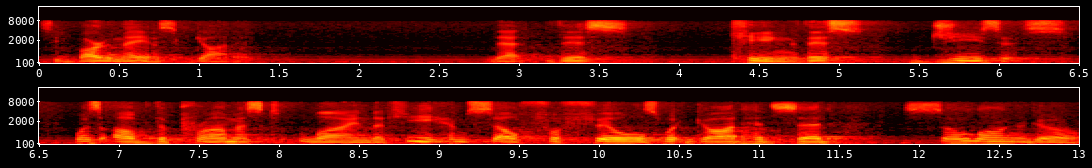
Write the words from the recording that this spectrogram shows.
See, Bartimaeus got it. That this king, this Jesus, was of the promised line, that he himself fulfills what God had said so long ago.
